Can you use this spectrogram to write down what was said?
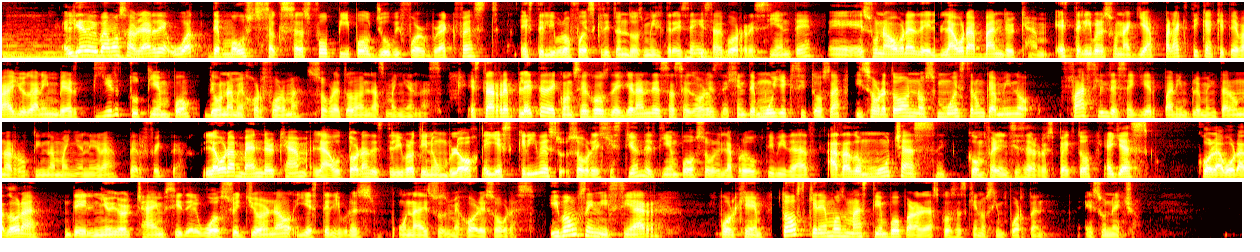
El día de hoy vamos a hablar de What the Most Successful People Do Before Breakfast. Este libro fue escrito en 2013, es algo reciente. Eh, es una obra de Laura Vanderkam. Este libro es una guía práctica que te va a ayudar a invertir tu tiempo de una mejor forma, sobre todo en las mañanas. Está repleta de consejos de grandes hacedores, de gente muy exitosa y sobre todo nos muestra un camino fácil de seguir para implementar una rutina mañanera perfecta. Laura Vanderkam, la autora de este libro, tiene un blog. Ella escribe sobre gestión del tiempo, sobre la productividad. Ha dado muchas conferencias al respecto. Ella es colaboradora del New York Times y del Wall Street Journal y este libro es una de sus mejores obras. Y vamos a iniciar porque todos queremos más tiempo para las cosas que nos importan. Es un hecho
